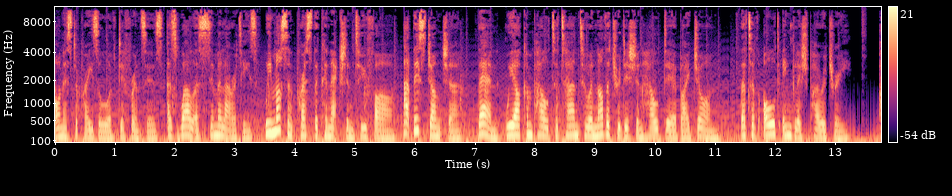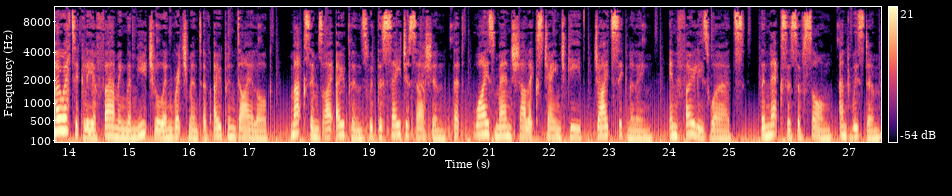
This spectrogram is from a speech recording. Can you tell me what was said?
honest appraisal of differences as well as similarities. We mustn't press the connection too far. At this juncture, then, we are compelled to turn to another tradition held dear by John, that of Old English poetry. Poetically affirming the mutual enrichment of open dialogue, Maxims I opens with the sage assertion that wise men shall exchange guide, guide signaling, in Foley's words, the nexus of song and wisdom,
